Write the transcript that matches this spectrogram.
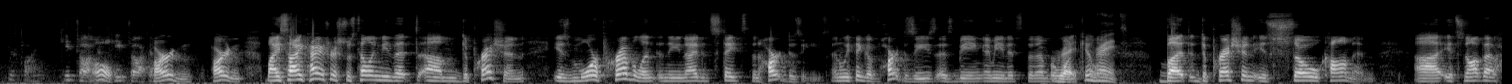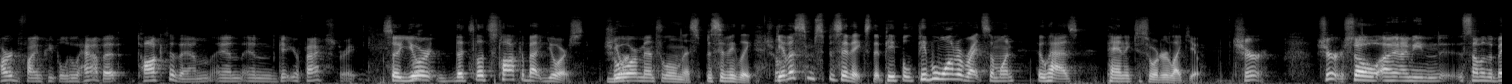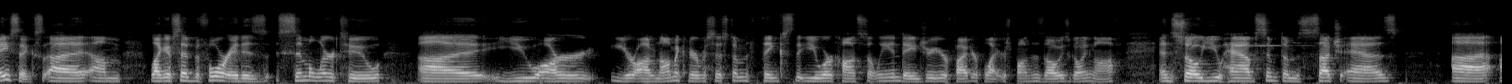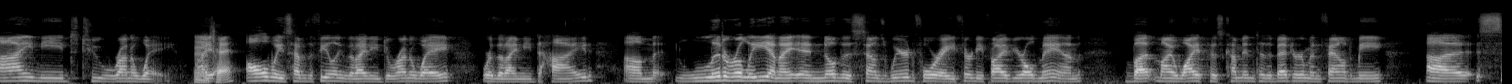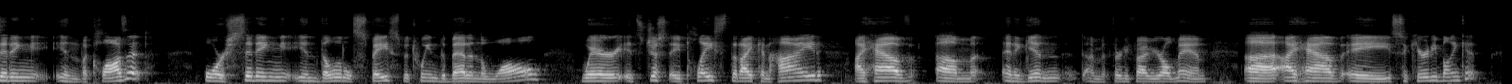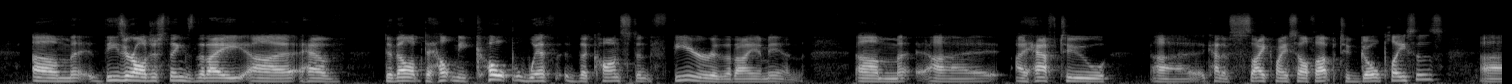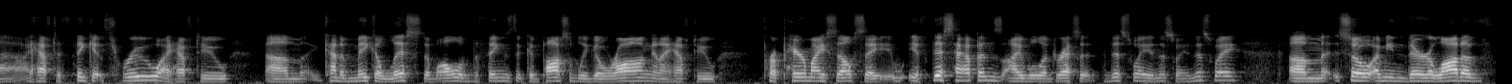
you're fine keep talking oh, keep talking pardon, pardon. My psychiatrist was telling me that um, depression is more prevalent in the United States than heart disease, and we think of heart disease as being, I mean, it's the number one Right. killer. Right. But depression is so common. Uh, it's not that hard to find people who have it. Talk to them and, and get your facts straight. So your let's let's talk about yours. Your mental illness specifically. Give us some specifics that people people want to write someone who has panic disorder like you. Sure, sure. So, I, I mean, some of the basics. Uh, um, like I've said before, it is similar to uh, you are your autonomic nervous system thinks that you are constantly in danger. Your fight or flight response is always going off, and so you have symptoms such as uh, I need to run away. Okay. I always have the feeling that I need to run away or that I need to hide. Um, literally, and I and know this sounds weird for a 35 year old man, but my wife has come into the bedroom and found me uh, sitting in the closet or sitting in the little space between the bed and the wall where it's just a place that I can hide. I have, um, and again, I'm a 35 year old man. Uh, I have a security blanket. Um, these are all just things that I uh, have developed to help me cope with the constant fear that I am in. Um, uh, I have to uh, kind of psych myself up to go places. Uh, I have to think it through. I have to um, kind of make a list of all of the things that could possibly go wrong, and I have to prepare myself. Say, if this happens, I will address it this way and this way and this way. Um, so, I mean, there are a lot of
